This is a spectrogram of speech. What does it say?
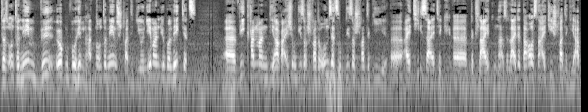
Das Unternehmen will irgendwo hin, hat eine Unternehmensstrategie und jemand überlegt jetzt, äh, wie kann man die Erreichung dieser Strategie, Umsetzung dieser Strategie äh, IT-seitig äh, begleiten, also leitet daraus eine IT-Strategie ab.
